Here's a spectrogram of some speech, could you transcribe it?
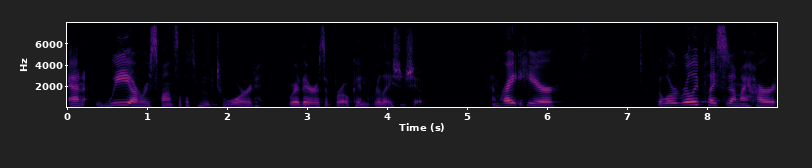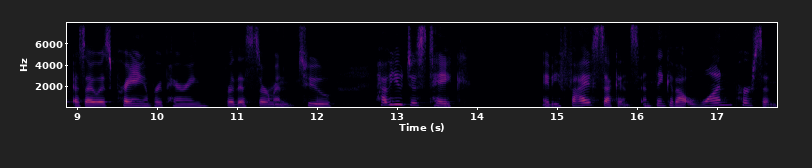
And we are responsible to move toward where there is a broken relationship. And right here, the Lord really placed it on my heart as I was praying and preparing for this sermon to have you just take maybe five seconds and think about one person,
